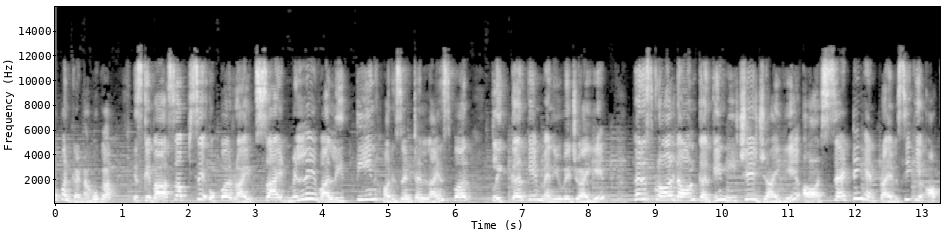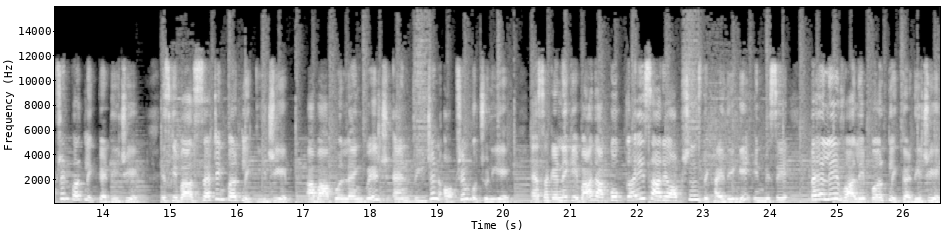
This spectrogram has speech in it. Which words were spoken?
ओपन करना होगा। इसके बाद सबसे ऊपर राइट साइड मिलने वाली तीन हॉरिजेंटल लाइंस पर क्लिक करके मेन्यू में जाइए। फिर स्क्रॉल डाउन करके नीचे जाइए और सेटिंग एंड प्राइवेसी के ऑप्शन पर क्लिक कर दीजिए। इसके बाद सेटिंग पर क्लिक कीजिए। अब आप लैंग्वेज एंड रीजन ऑप्शन को चुनिए। ऐसा करने के बाद आपको कई सारे ऑप्शंस दिखाई देंगे। इनमें से पहले वाले पर क्लिक कर दीजिए।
